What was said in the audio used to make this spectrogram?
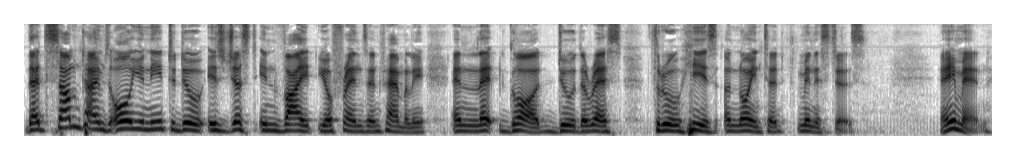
that sometimes all you need to do is just invite your friends and family and let God do the rest through his anointed ministers. Amen.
